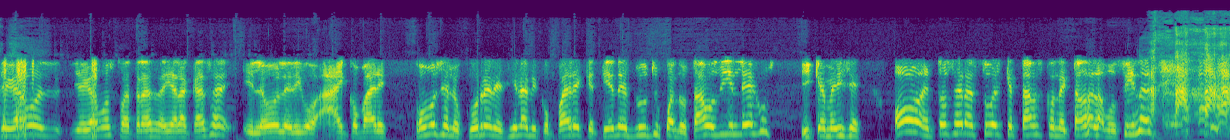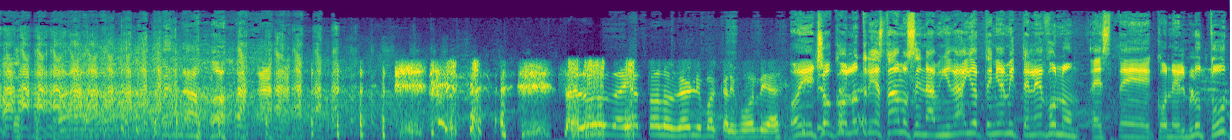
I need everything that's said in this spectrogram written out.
llegamos, llegamos para atrás ahí a la casa y luego le digo, ay, comadre, ¿cómo se le ocurre decirle a mi compadre que tiene el Bluetooth cuando estábamos bien lejos? Y que me dice, Oh, entonces eras tú el que estabas conectado a la bocina. Saludos ahí a todos los de Early California. Oye, Choco, el otro día estábamos en Navidad, yo tenía mi teléfono este con el Bluetooth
